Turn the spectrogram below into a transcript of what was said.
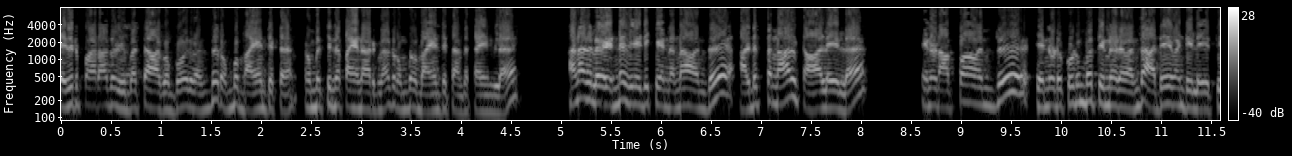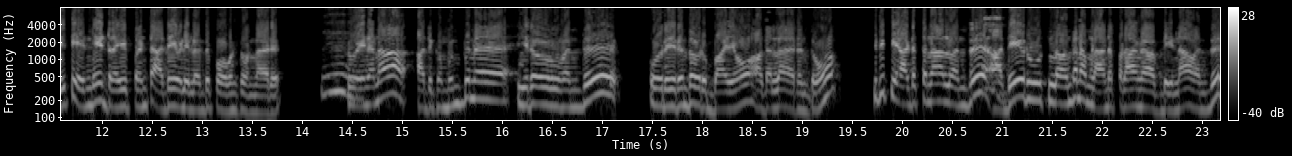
எதிர்பாராத விபத்து ஆகும்போது வந்து ரொம்ப பயந்துட்டேன். ரொம்ப சின்ன பையனா இருக்கனால ரொம்ப பயந்துட்டேன் அந்த டைம்ல ஆனா அதுல என்ன வேடிக்கை என்னன்னா வந்து அடுத்த நாள் காலையில என்னோட அப்பா வந்து என்னோட குடும்பத்தினரை வந்து அதே வண்டியில ஏத்திட்டு என்னையே டிரைவ் பண்ணிட்டு அதே வழியில வந்து போக சொன்னாரு. ஸோ என்னன்னா அதுக்கு முந்தின இரவு வந்து ஒரு இருந்த ஒரு பயம் அதெல்லாம் இருந்தும். திருப்பி அடுத்த நாள் வந்து அதே ரூட்ல வந்து நம்மளை அனுப்புறாங்க அப்படின்னா வந்து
